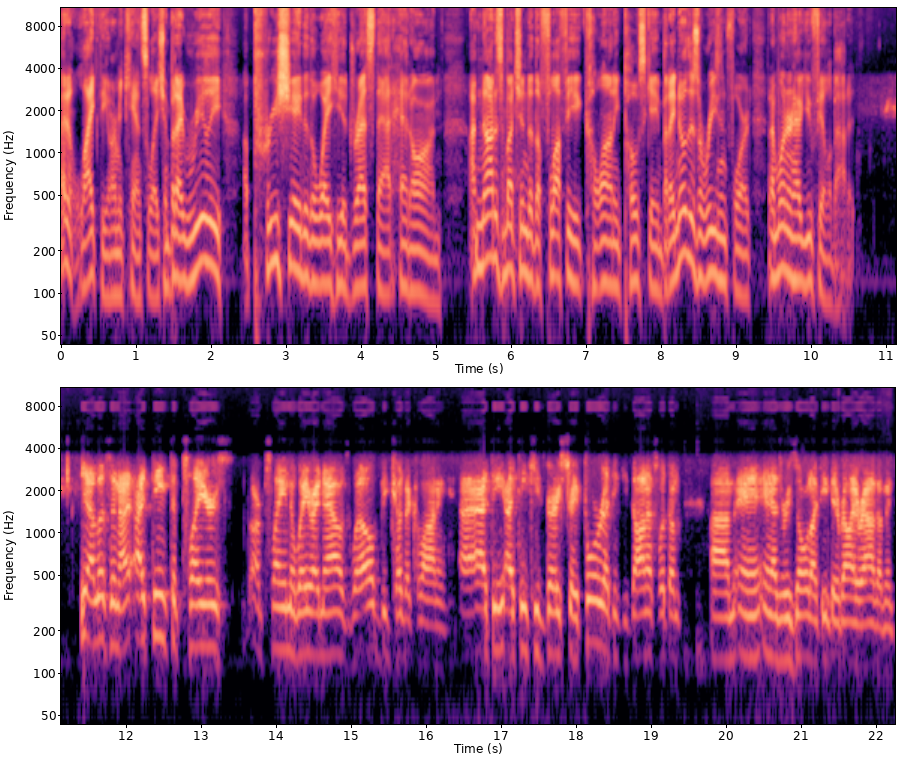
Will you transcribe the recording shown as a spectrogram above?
didn't like the Army cancellation, but I really appreciated the way he addressed that head on. I'm not as much into the fluffy Kalani post game, but I know there's a reason for it, and I'm wondering how you feel about it. Yeah, listen, I, I think the players are playing the way right now as well because of Kalani. I think I think he's very straightforward. I think he's honest with them, um, and, and as a result, I think they rally around him. And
